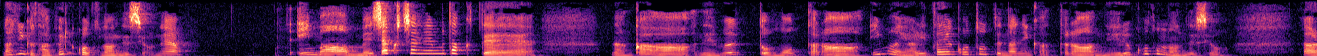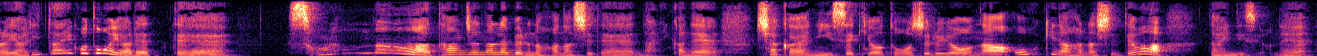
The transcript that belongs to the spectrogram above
何か食べることなんですよね。今めちゃくちゃ眠たくてなんか眠っと思ったら今やりたいことって何かあったら寝ることなんですよ。だからやりたいことをやれってそんな単純なレベルの話で何かね社会に一石を投じるような大きな話ではないんですよね。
